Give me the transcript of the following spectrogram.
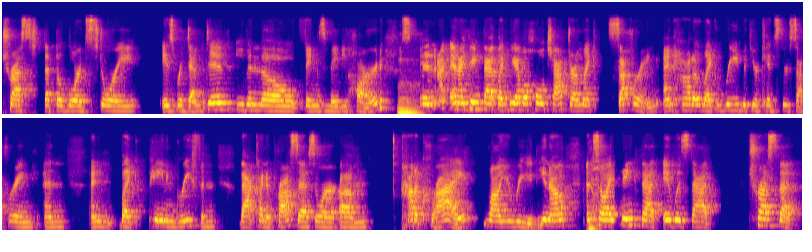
trust that the Lord's story is redemptive even though things may be hard mm. and and i think that like we have a whole chapter on like suffering and how to like read with your kids through suffering and and like pain and grief and that kind of process or um how to cry while you read you know and yeah. so i think that it was that trust that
